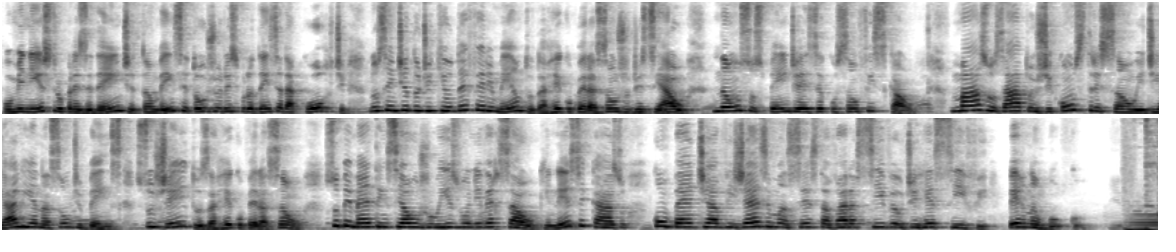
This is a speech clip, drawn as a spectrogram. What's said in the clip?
O ministro presidente também citou jurisprudência da Corte no sentido de que o deferimento da recuperação judicial não suspende a execução fiscal, mas os atos de constrição e de alienação de bens sujeitos à recuperação submetem-se ao juízo universal, que nesse caso compete à 26ª Vara Cível de Recife, Pernambuco. You know.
